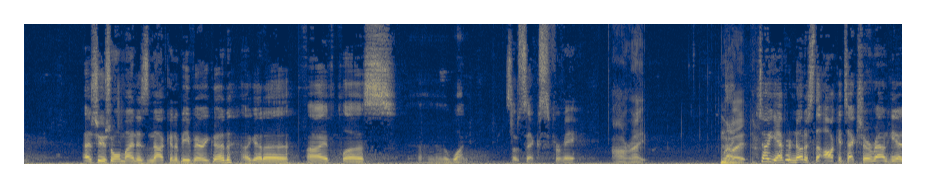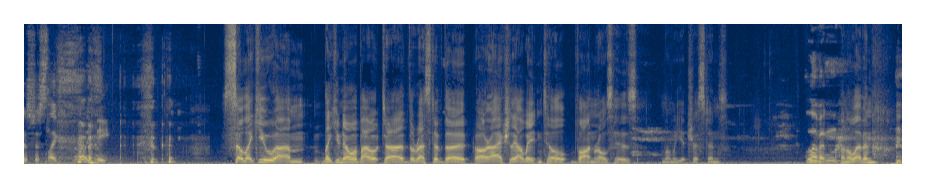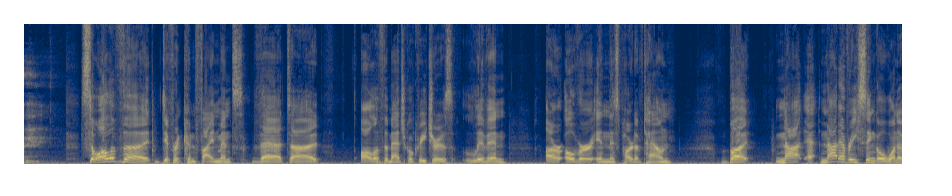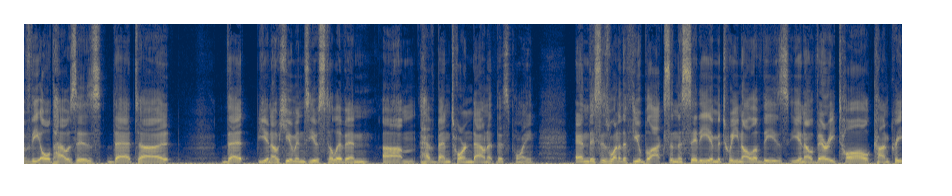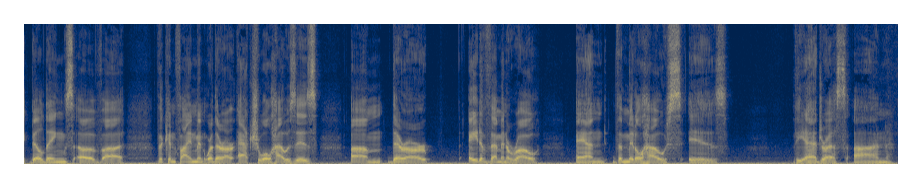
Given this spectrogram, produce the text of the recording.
As usual, mine is not going to be very good. I got a five plus uh, one, so six for me. All right. Nine. About So you ever notice the architecture around here is just like really neat? So, like you, um, like you know about uh, the rest of the, or actually, I'll wait until Vaughn rolls his when we get Tristan's. 11. An eleven. so, all of the different confinements that uh, all of the magical creatures live in are over in this part of town, but not not every single one of the old houses that uh, that you know humans used to live in um, have been torn down at this point. And this is one of the few blocks in the city in between all of these, you know, very tall concrete buildings of uh, the confinement where there are actual houses. Um, there are eight of them in a row, and the middle house is the address on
